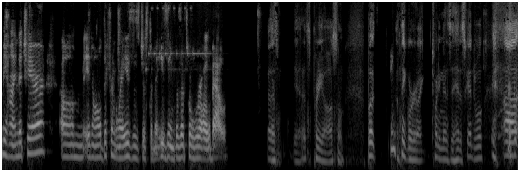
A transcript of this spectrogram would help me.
behind the chair um, in all different ways is just amazing because that's what we're all about. That's yeah, that's pretty awesome. But I think we're like 20 minutes ahead of schedule. Uh,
